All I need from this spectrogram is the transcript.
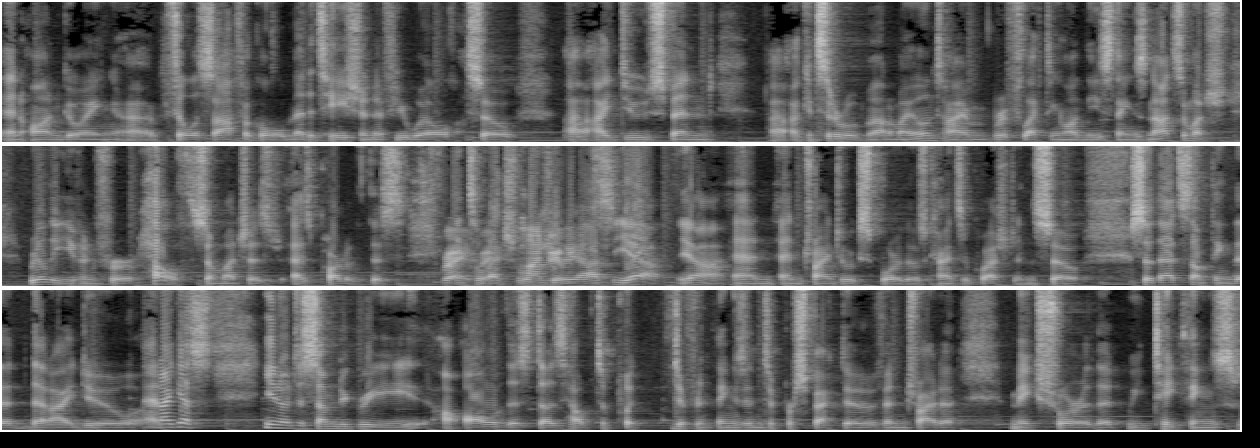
an ongoing uh, philosophical meditation, if you will. So uh, I do spend uh, a considerable amount of my own time reflecting on these things, not so much really even for health, so much as as part of this right, intellectual right. curiosity. Yeah, yeah, and and trying to explore those kinds of questions. So so that's something that that I do, and I guess you know to some degree, all of this does help to put different things into perspective and try to make sure that we take things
